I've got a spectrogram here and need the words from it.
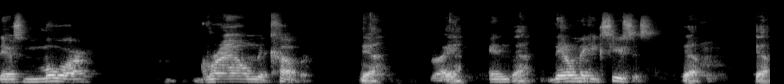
there's more ground to cover. Yeah. Right. Yeah. And yeah. they don't make excuses. Yeah. Yeah.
